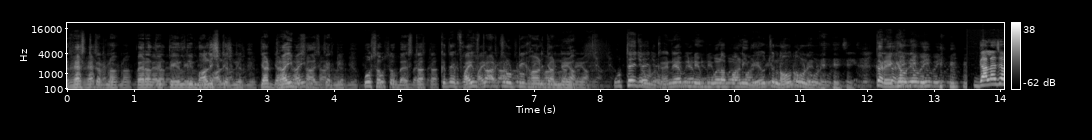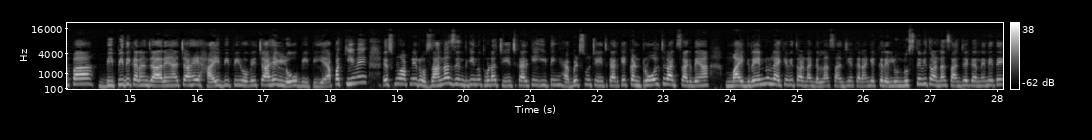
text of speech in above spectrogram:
ਰੈਸਟ ਕਰਨਾ ਪੈਰਾਂ ਤੇ ਤੇਲ ਦੀ ਮਾਲਿਸ਼ ਕਰਨੀ ਜਾਂ ਡਰਾਈ ਮਸਾਜ ਕਰਨੀ ਉਹ ਸਭ ਤੋਂ ਬੈਸਟ ਆ ਕਿਤੇ 5 ਸਟਾਰ 'ਚ ਰੋਟੀ ਖਾਣ ਜਾਂਦੇ ਆ ਉੱਥੇ ਜ਼ਰੂਰ ਕਹਿੰਦੇ ਆ ਵੀ ਨਿੰਬੂ ਵਾਲਾ ਪਾਣੀ ਦੇ ਉਹ 'ਚ ਨੌ ਧੋਣੇ ਨੇ ਘਰੇ ਕਿਉਂ ਨਹੀਂ ਬਈ ਗੱਲ ਅੱਜ ਆਪਾਂ ਬੀਪੀ ਦੀ ਕਰਨ ਜਾ ਰਹੇ ਹਾਂ, ਚਾਹੇ ਹਾਈ ਬੀਪੀ ਹੋਵੇ, ਚਾਹੇ ਲੋ ਬੀਪੀ ਹੈ, ਆਪਾਂ ਕਿਵੇਂ ਇਸ ਨੂੰ ਆਪਣੀ ਰੋਜ਼ਾਨਾ ਜ਼ਿੰਦਗੀ ਨੂੰ ਥੋੜਾ ਚੇਂਜ ਕਰਕੇ ਈਟਿੰਗ ਹੈਬਿਟਸ ਨੂੰ ਚੇਂਜ ਕਰਕੇ ਕੰਟਰੋਲ 'ਚ ਰੱਖ ਸਕਦੇ ਹਾਂ ਮਾਈਗ੍ਰੇਨ ਨੂੰ ਲੈ ਕੇ ਵੀ ਤੁਹਾਡੇ ਨਾਲ ਗੱਲਾਂ ਸਾਂਝੀਆਂ ਕਰਾਂਗੇ, ਘਰੇਲੂ ਨੁਸਖੇ ਵੀ ਤੁਹਾਡੇ ਨਾਲ ਸਾਂਝੇ ਕਰਨੇ ਨੇ ਤੇ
